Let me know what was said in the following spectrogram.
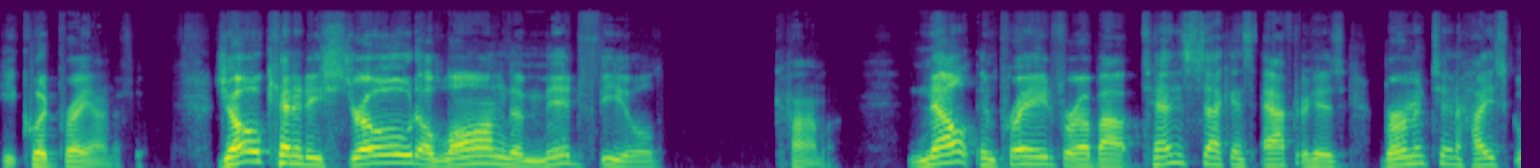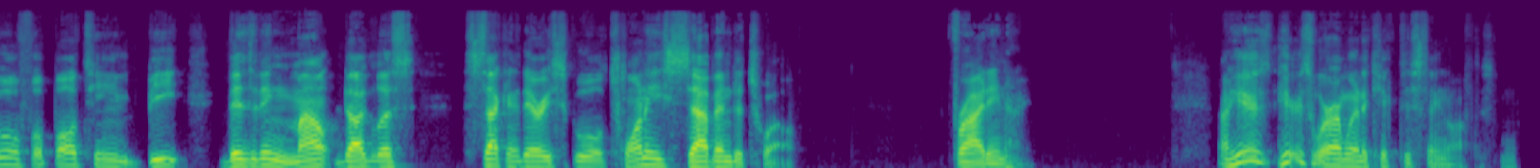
He could pray on the field. Joe Kennedy strode along the midfield, comma, knelt and prayed for about 10 seconds after his Bremerton High School football team beat visiting Mount Douglas Secondary School 27 to 12 Friday night. Now here's here's where I'm going to kick this thing off this morning.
